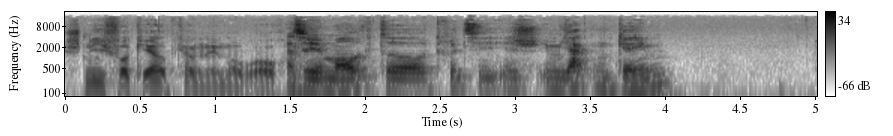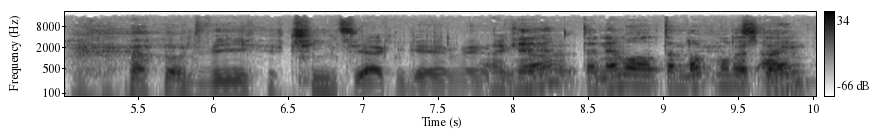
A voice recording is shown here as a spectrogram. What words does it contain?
ist nie verkehrt, kann man immer brauchen. Also ihr merkt, der Grützi ist im Jackengame. Und wie Jeansjacken-Game. Okay, dann, nehmen wir, dann locken wir das ein.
